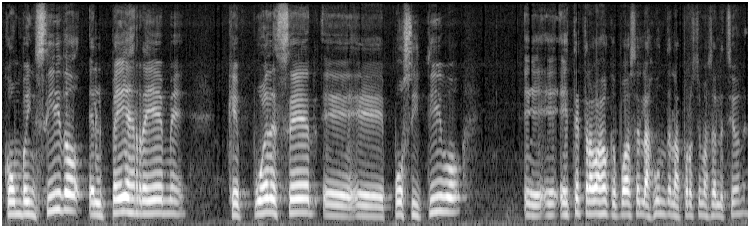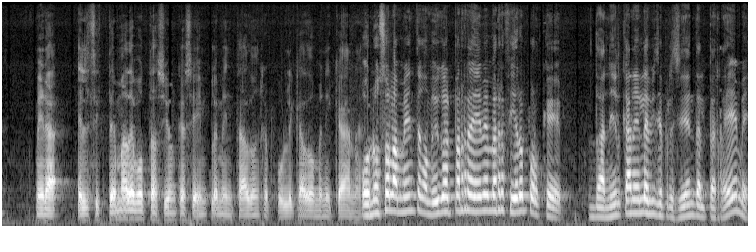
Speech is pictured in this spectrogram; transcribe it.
convencido el PRM que puede ser eh, eh, positivo eh, este trabajo que puede hacer la Junta en las próximas elecciones. Mira, el sistema de votación que se ha implementado en República Dominicana... O no solamente cuando digo el PRM me refiero porque Daniel Canel es vicepresidente del PRM,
